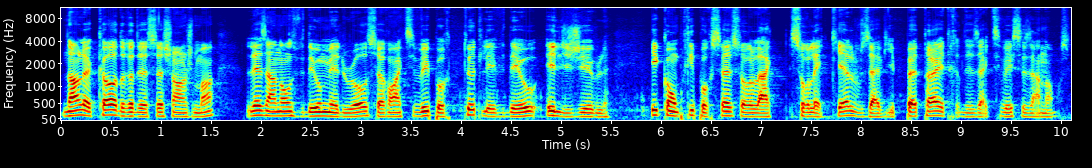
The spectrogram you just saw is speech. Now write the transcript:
Dans le cadre de ce changement, les annonces vidéo mid-roll seront activées pour toutes les vidéos éligibles, y compris pour celles sur, la, sur lesquelles vous aviez peut-être désactivé ces annonces.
